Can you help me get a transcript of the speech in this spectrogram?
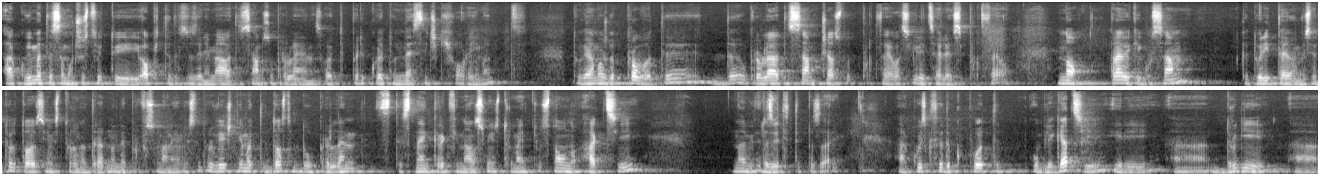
ако имате самочувствието и опита да се занимавате сам с управление на своите пари, което не всички хора имат, тогава може да пробвате да управлявате сам част от портфела си или целия си портфел. Но, правейки го сам, като ритейл инвеститор, т.е. инвеститор на дребно, не професионален инвеститор, вие ще имате достъп до определен стеснен кръг финансови инструменти, основно акции на развитите пазари. Ако искате да купувате облигации или а, други а,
